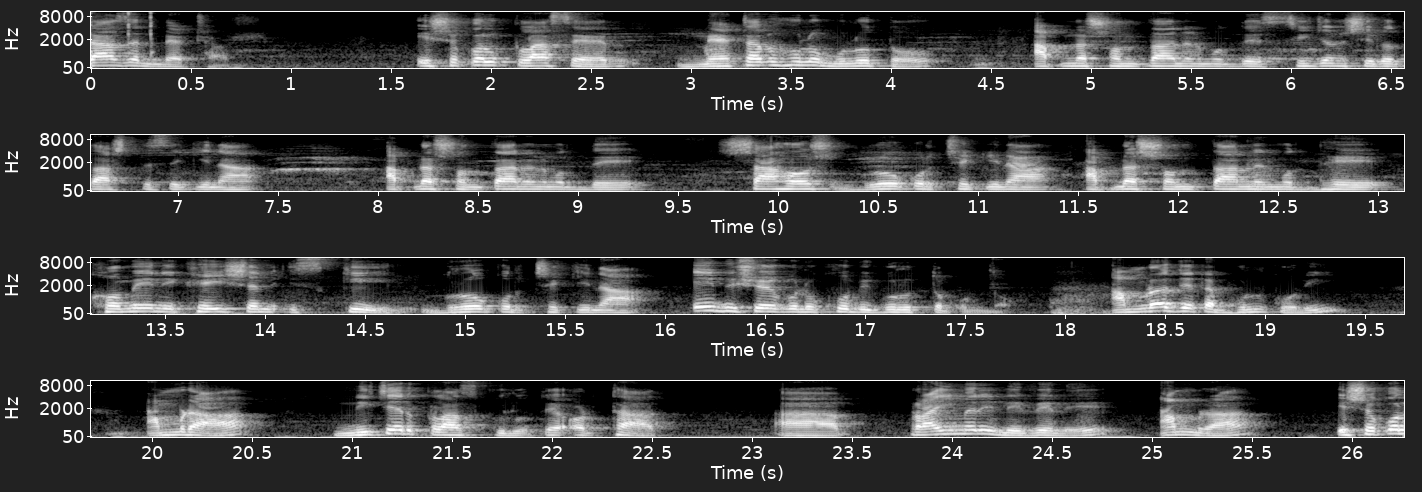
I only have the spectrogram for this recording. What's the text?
ডাজেন্ট ম্যাটার এ সকল ক্লাসের ম্যাটার হলো মূলত আপনার সন্তানের মধ্যে সৃজনশীলতা আসতেছে কিনা, আপনার সন্তানের মধ্যে সাহস গ্রো করছে কিনা, আপনার সন্তানের মধ্যে কমিউনিকেশন স্কিল গ্রো করছে কিনা, এই বিষয়গুলো খুবই গুরুত্বপূর্ণ। আমরা যেটা ভুল করি, আমরা নিচের ক্লাসগুলোতে অর্থাৎ প্রাইমারি লেভেলে আমরা এ সকল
